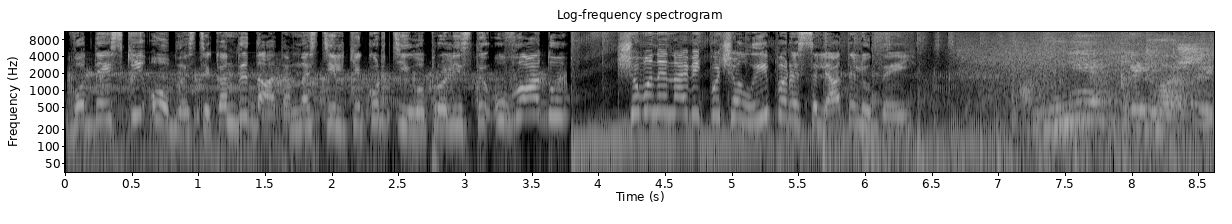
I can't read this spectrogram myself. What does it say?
В Одеській області кандидатам настільки кортіло пролізти у владу, що вони навіть почали переселяти людей. Мне предложили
